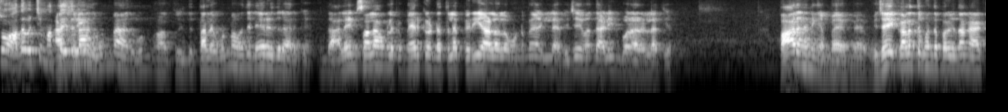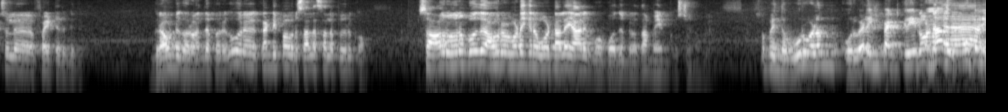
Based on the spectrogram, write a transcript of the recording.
சோ அதை வச்சு மத்த ஆக்சுவலாக அது உண்மை அது உண்மை. இது தலை உண்மை வந்து நேர் எதிராக இருக்கு. இந்த அலைன்ஸால அவங்களுக்கு மேற்கண்டத்துல பெரிய அளவில் ஒண்ணுமே இல்லை. விஜய் வந்து அழின்னு போறாரு எல்லாத்தையும். பாருங்க நீங்க மே மே- விஜய் களத்துக்கு வந்த பிறகு தாங்க ஆக்சுவல் ஃபைட் இருக்குது. கிரவுண்டுக்கு அவர் வந்த பிறகு ஒரு கண்டிப்பா ஒரு சலசலப்பு இருக்கும். ஸோ அவர் வரும்போது அவர் உடைக்கிற ஓட்டால யாருக்கு போக போகுதுன்றது தான் மெயின் கொஸ்டின் உங்களுக்கு. ஸோ இப்போ இந்த ஊர்வலம் ஒருவேளை இம்பாக்ட் கிரியேட் பண்ணா அது கூட்டணி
